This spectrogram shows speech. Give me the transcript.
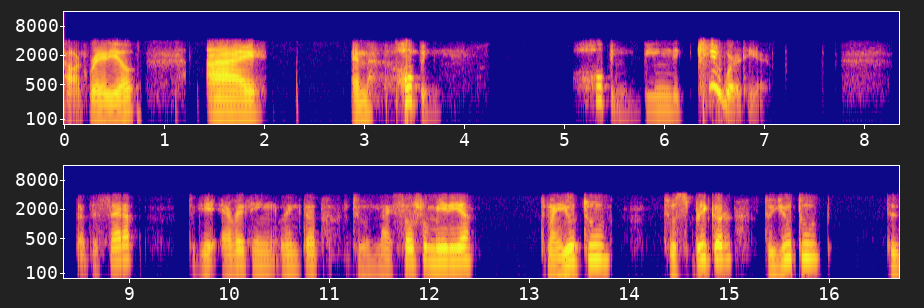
Talk Radio, I am hoping, hoping being the keyword here, that the setup to get everything linked up to my social media, to my YouTube, to Spreaker, to YouTube, to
